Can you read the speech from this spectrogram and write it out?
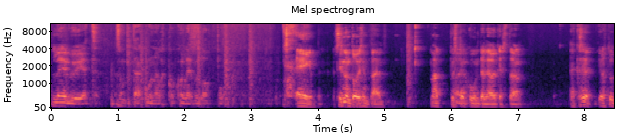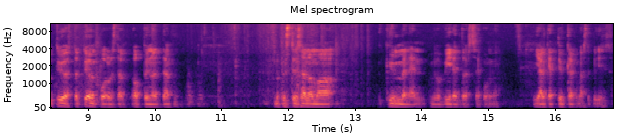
levyjä, että sun pitää kuunnella koko levy loppuun? Ei, siinä on toisinpäin. Mä pystyn Ai. kuuntelemaan oikeastaan, ehkä se johtuu työstä, työn puolesta oppinut, että mä pystyn sanomaan 10-15 sekunnin jälkeen tykkäänkö mä sitä biisistä.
